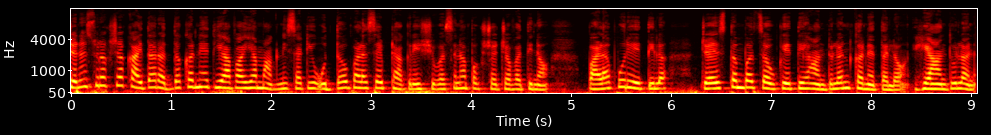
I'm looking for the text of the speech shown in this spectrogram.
जनसुरक्षा कायदा रद्द करण्यात यावा या मागणीसाठी उद्धव बाळासाहेब ठाकरे शिवसेना पक्षाच्या वतीनं बाळापूर येथील जयस्तंभ चौक येथे आंदोलन करण्यात आलं. हे आंदोलन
